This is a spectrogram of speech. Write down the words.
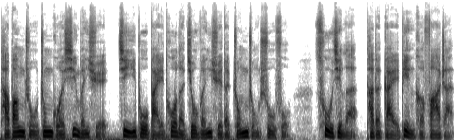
它帮助中国新文学进一步摆脱了旧文学的种种束缚，促进了它的改变和发展。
